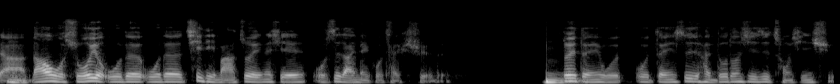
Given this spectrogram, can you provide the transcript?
对啊。嗯。然后我所有我的我的气体麻醉那些，我是来美国才学的，嗯所以等于我我等于是很多东西是重新学，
